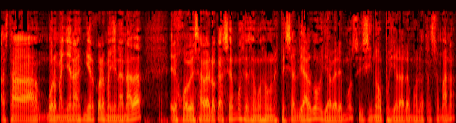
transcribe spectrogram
Hasta, bueno, mañana es miércoles, mañana nada. El jueves a ver lo que hacemos, si hacemos un especial de algo, ya veremos. Y si no, pues ya lo haremos la otra semana.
